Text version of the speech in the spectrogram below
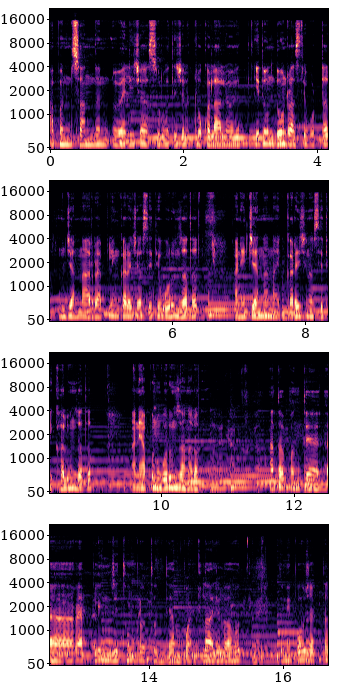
आपण सांदन व्हॅलीच्या सुरुवातीच्या टोकाला आलो आहेत. इथून दोन रस्ते फुटतात ज्यांना रॅपलिंग करायचे असते ते वरून जातात आणि ज्यांना नाही करायचे नसते ते खालून जातात आणि आपण वरून जाणार आहोत. आता आपण त्या रॅपलिंग जिथून करतो त्या पॉईंटला आलेलो आहोत. तुम्ही पाहू शकता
